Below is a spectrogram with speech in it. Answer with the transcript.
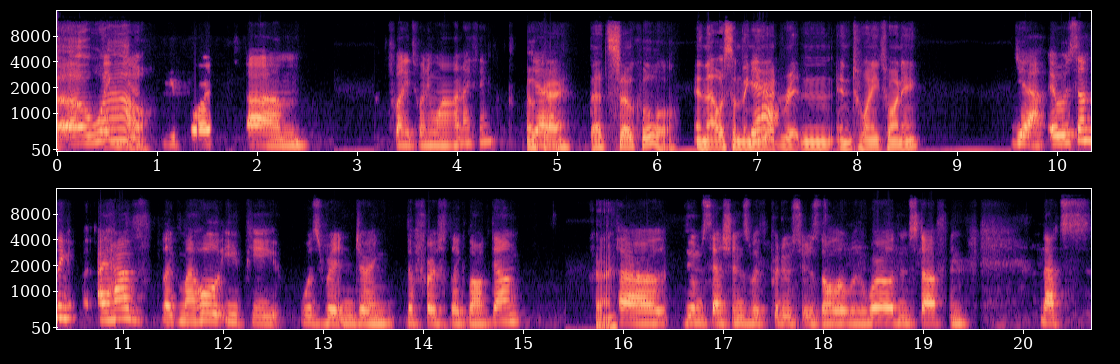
Oh wow. Like June 4th, um 2021 i think Okay. Yeah. That's so cool. And that was something you had written in 2020? yeah it was something i have like my whole ep was written during the first like lockdown Okay. uh, Zoom sessions with producers all over the world and stuff. And that's,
